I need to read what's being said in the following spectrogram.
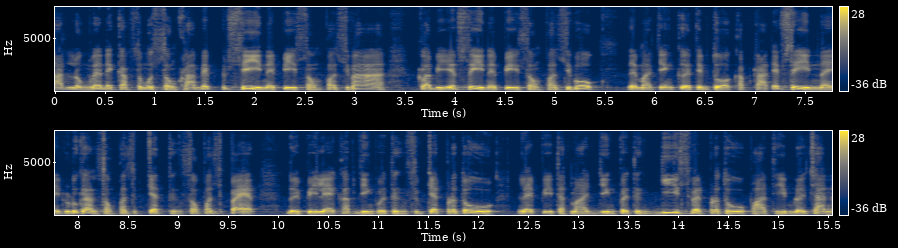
ตาร์ทลงเล่นในกับสมุทรสงครามเอฟซีในปี 2015 กระบี่ FC ในปี 2016 ได้มาแจ้งเกิดเต็มตัวกับตราด FC ในฤดูกาล 2017 ถึง 2018 โดยปีแรกครับยิงไปถึง 17 ประตู และปีถัดมายิงไปถึง 21 ประตู พาทีมเลื่อนชั้น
